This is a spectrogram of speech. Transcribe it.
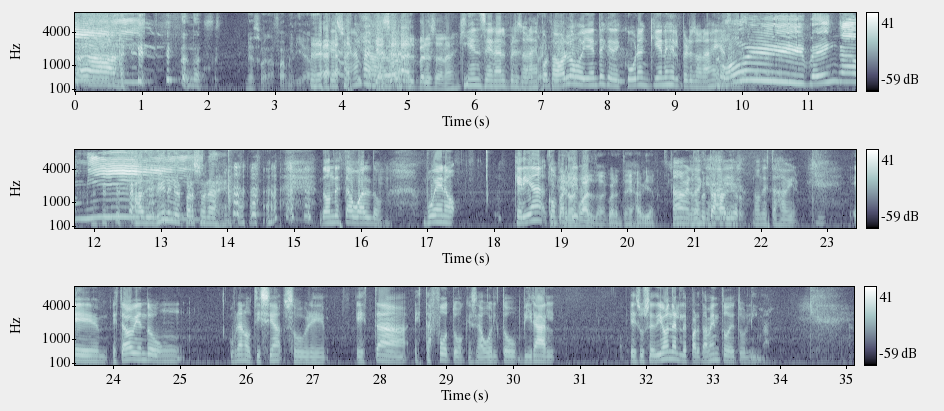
Me suena familiar. ¿Te suena para ¿Quién será el personaje? ¿Quién será el personaje? No Por favor, idea. los oyentes que descubran quién es el personaje. ¡Uy! ¡Venga a mí! Adivinen el personaje. ¿Dónde está Waldo? Bueno, quería Aquí no compartir. es Waldo, acuérdate, es Javier. Ah, ¿verdad ¿Dónde que está es Javier? Javier? ¿Dónde está Javier? Eh, estaba viendo un- una noticia sobre esta, esta foto que se ha vuelto viral. Eh, sucedió en el departamento de Tolima.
